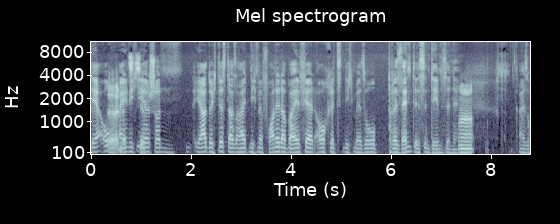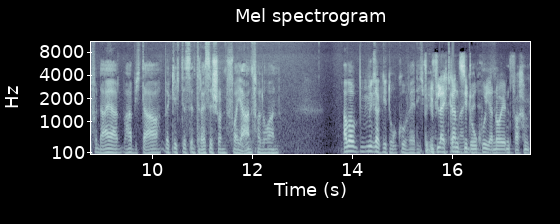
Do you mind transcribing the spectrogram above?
Der auch äh, eigentlich eher schon, ja, durch das, dass er halt nicht mehr vorne dabei fährt, auch jetzt nicht mehr so präsent ist in dem Sinne. Ja. Also von daher habe ich da wirklich das Interesse schon vor Jahren verloren. Aber wie gesagt, die Doku werde ich. Vielleicht kannst du die Doku ja neu entfachen.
